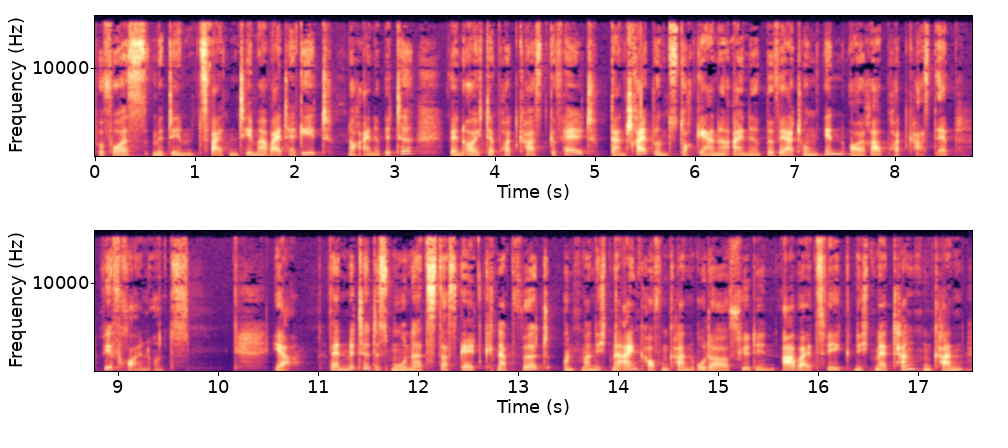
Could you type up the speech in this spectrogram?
Bevor es mit dem zweiten Thema weitergeht, noch eine Bitte. Wenn euch der Podcast gefällt, dann schreibt uns doch gerne eine Bewertung in eurer Podcast-App. Wir freuen uns. Ja, wenn Mitte des Monats das Geld knapp wird und man nicht mehr einkaufen kann oder für den Arbeitsweg nicht mehr tanken kann,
